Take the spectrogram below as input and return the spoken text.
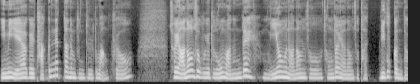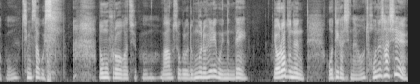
이미 예약을 다 끝냈다는 분들도 많고요. 저희 아나운서국에도 너무 많은데, 뭐, 이영은 아나운서, 정다희 아나운서 다 미국 간다고 짐 싸고 있습니다. 너무 부러워가지고, 마음속으로 눈물을 흘리고 있는데, 여러분은 어디 가시나요? 저는 사실,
